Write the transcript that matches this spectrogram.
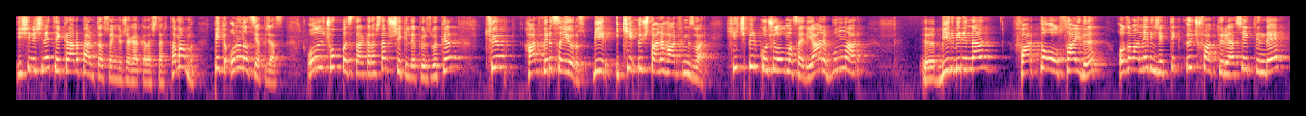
işin içine tekrarlı permütasyon girecek arkadaşlar. Tamam mı? Peki onu nasıl yapacağız? Onu çok basit arkadaşlar şu şekilde yapıyoruz bakın. Tüm harfleri sayıyoruz. 1, 2, 3 tane harfimiz var. Hiçbir koşul olmasaydı yani bunlar e, birbirinden farklı olsaydı o zaman ne diyecektik? 3 faktöriyel şeklinde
